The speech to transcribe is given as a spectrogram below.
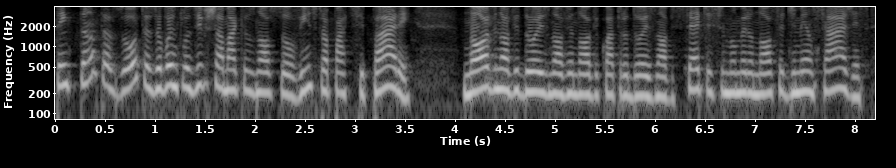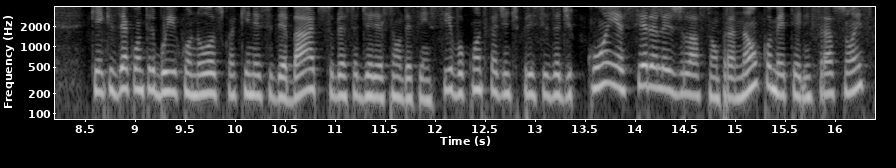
Tem tantas outras, eu vou inclusive chamar aqui os nossos ouvintes para participarem. 992994297, esse número nosso é de mensagens. Quem quiser contribuir conosco aqui nesse debate sobre essa direção defensiva, o quanto que a gente precisa de conhecer a legislação para não cometer infrações,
